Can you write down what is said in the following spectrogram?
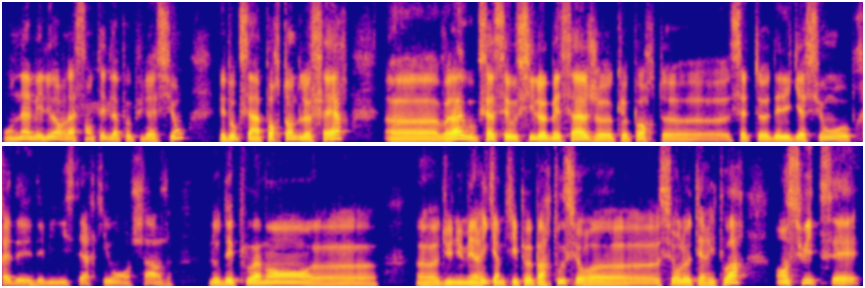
on améliore la santé de la population. Et donc, c'est important de le faire. Euh, voilà, donc ça, c'est aussi le message que porte euh, cette délégation auprès des, ministères qui ont en charge le déploiement euh, du numérique un petit peu partout sur, sur le territoire. Ensuite, c'est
